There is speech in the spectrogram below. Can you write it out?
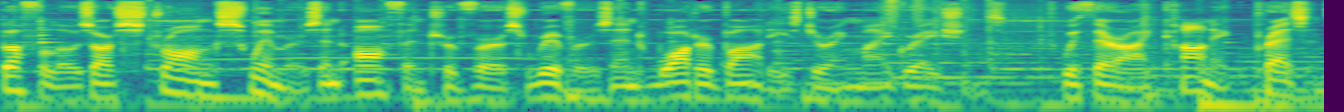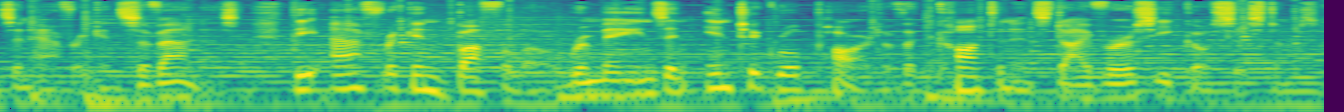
Buffaloes are strong swimmers and often traverse rivers and water bodies during migrations. With their iconic presence in African savannas, the African buffalo remains an integral part of the continent's diverse ecosystems.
